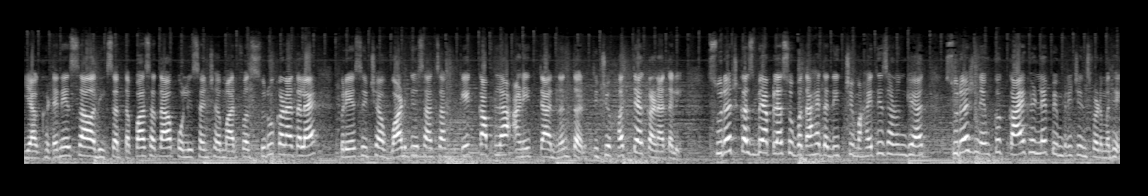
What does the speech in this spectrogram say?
या घटनेचा अधिकचा तपास आता पोलिसांच्या मार्फत सुरू करण्यात आलाय. प्रेयसीच्या वाढदिवसाचा केक कापला आणि त्यानंतर तिची हत्या करण्यात आली. सूरज कसबे आपल्यासोबत आहेत अधिकची माहिती जाणून घ्यात सूरज नेमकं काय घडलंय पिंपरी चिंचवडमध्ये?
